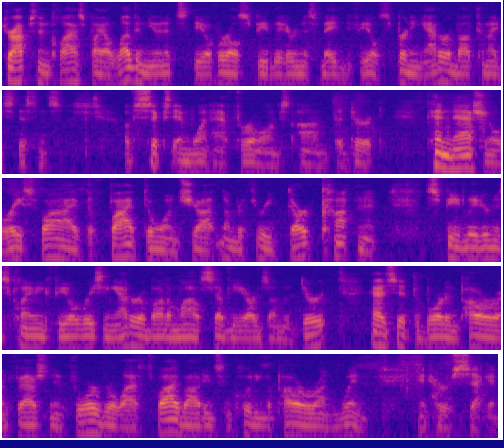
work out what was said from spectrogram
drops in class by 11 units, the overall speed leader in this maiden field, sprinting at or about tonight's distance of 6 and 1 half furlongs on the dirt. Penn National, race five, the five to one shot. Number three, Dark Continent, speed leader in this claiming field, racing at or about a mile 70 yards on the dirt. Has hit the board in power run fashion in four of her last five outings, including a power run win in her second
